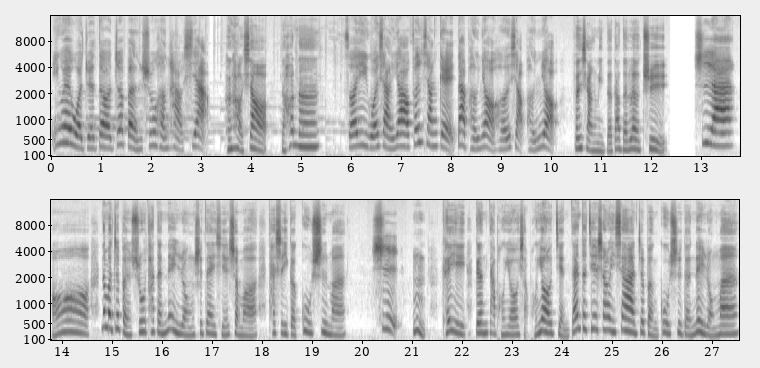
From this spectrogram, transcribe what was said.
因为我觉得这本书很好笑，很好笑。然后呢？所以我想要分享给大朋友和小朋友，分享你得到的乐趣。是啊。哦，那么这本书它的内容是在写什么？它是一个故事吗？是。嗯。可以跟大朋友、小朋友简单的介绍一下这本故事的内容吗？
